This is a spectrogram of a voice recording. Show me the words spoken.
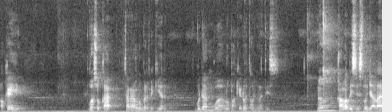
Oke, gua suka cara lu berpikir. Gudang gua lu pakai 2 tahun gratis. No. Kalau bisnis lu jalan,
